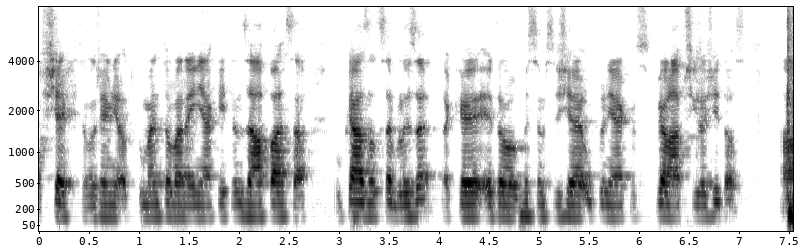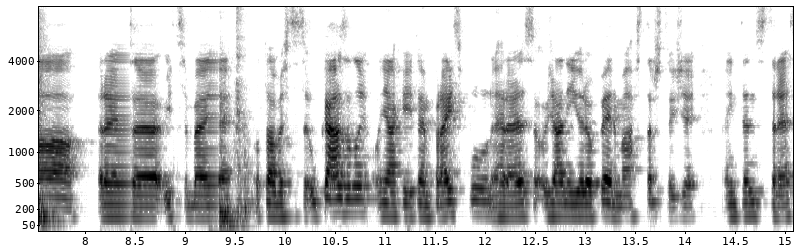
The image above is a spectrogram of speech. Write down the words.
všech samozřejmě odkomentovaný nějaký ten zápas a ukázat se v lize, tak je, to, myslím si, že je úplně jako skvělá příležitost. A hraje se víceméně o to, abyste se ukázali, o nějaký ten price pool, nehraje se o žádný European Masters, takže ani ten stres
